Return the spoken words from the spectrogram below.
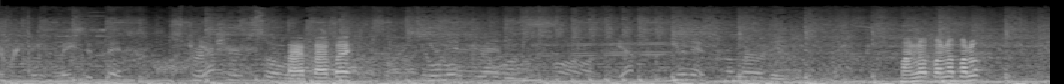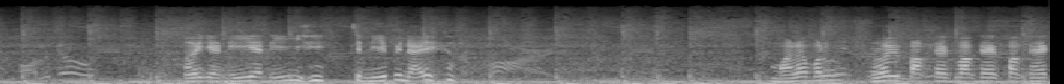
Everything's made to fit. Structure ไป sold. ไปไป Unit ready. Unit promoted. มาแล้วมาแล้วมาแล้ว On the go. เฮ้ยอย่าหนีอย่าหนีจะหนีไปไหน มาแล้วมาแล้วเฮ้ยปักแท็กปักแท็กปักแท็ก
